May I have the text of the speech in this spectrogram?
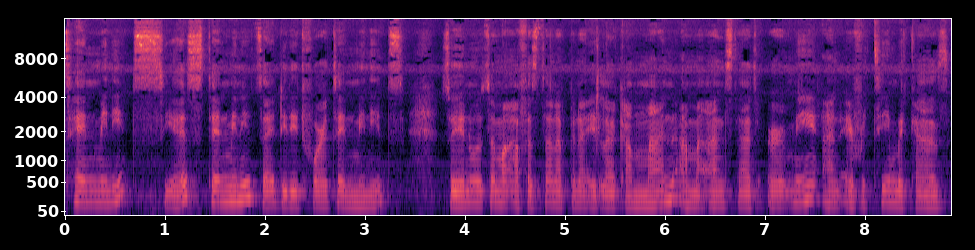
10 minutes. Yes 10 minutes. I did it for 10 minutes. So you know so i'm gonna have to stand up and eat like a man and my hands start hurt me and everything because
